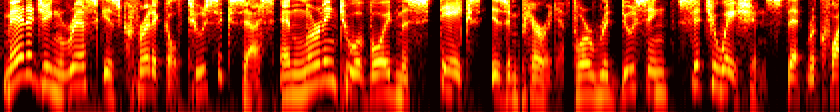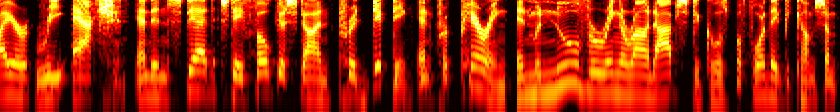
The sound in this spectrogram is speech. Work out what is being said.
Managing risk is critical to success, and learning to avoid mistakes is imperative for reducing situations that require reaction and instead stay focused on predicting and preparing and maneuvering around obstacles before they become some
